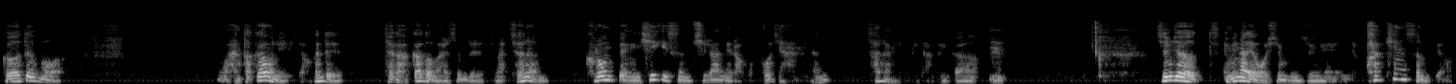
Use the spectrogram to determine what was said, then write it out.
그 어떤 뭐, 뭐 안타까운 일이죠. 근데 제가 아까도 말씀드렸지만 저는 크론병이 희귀성 질환이라고 보지 않는 사람입니다. 그러니까 심지어 세미나에 오신 분 중에 파킨슨병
